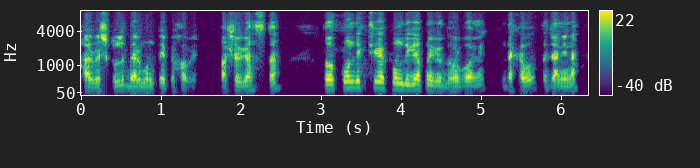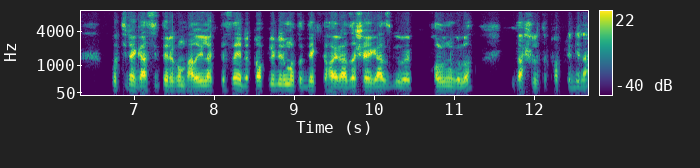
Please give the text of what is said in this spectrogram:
হারভেস্ট করলে দেড় মন পেঁপে হবে পাশের গাছটা। তো কোন দিক থেকে কোন দিকে আপনাকে ধরবো আমি দেখাবো, তা জানি না। প্রতিটা গাছই তো এরকম ভালোই লাগতেছে, এটা টপলিডির মতো দেখতে হয় রাজাশাহী গাছগুলো, ফলনগুলো, কিন্তু আসলে তো টপলিডি না।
